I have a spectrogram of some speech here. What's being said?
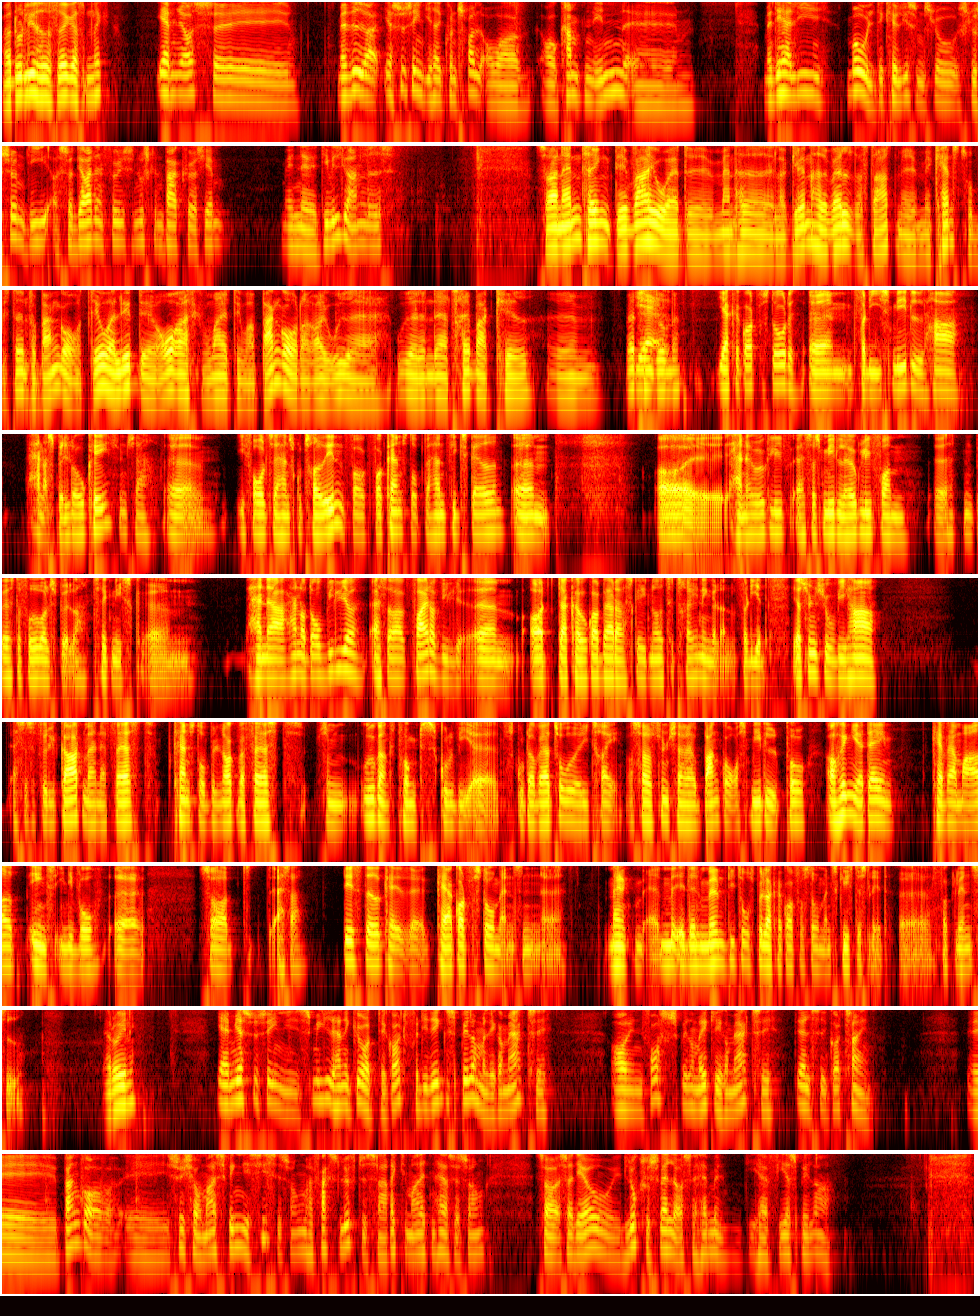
Var du lige så sikker som Nick? Jamen, jeg også... Øh, man ved jeg synes egentlig, de havde kontrol over, over kampen inden. Øh, men det her lige mål, det kan jo ligesom slå, slå sømt i, og så det var den følelse, nu skal den bare køres hjem. Men øh, de ville jo anderledes. Så en anden ting, det var jo, at øh, man havde, eller Glenn havde valgt at starte med, med Kanstrup i stedet for Bangor. Det var lidt øh, overraskende for mig, at det var Bangor, der røg ud af, ud af den der trebakkæde. Øh, hvad ja, tænker du om det? Jeg kan godt forstå det, øh, fordi Smidl har, han har spillet okay, synes jeg. Øh, i forhold til, at han skulle træde ind for, for Kanstrup, da han fik skaden. Um, og øh, han er jo ikke lige, altså Smidl er jo ikke lige fra øh, den bedste fodboldspiller, teknisk. Um, han er, han er dog vilje, altså fightervilje, øhm, og der kan jo godt være, der er sket noget til træning, eller noget, fordi at, jeg synes jo, vi har, altså selvfølgelig Gardman er fast, Kanstrup vil nok være fast, som udgangspunkt skulle, vi, øh, skulle der være to ud af de tre, og så synes jeg, at Bangor og på, afhængig af dagen, kan være meget ens i niveau. øh, så altså, det sted kan, øh, kan jeg godt forstå, man sådan, øh, man, mellem de to spillere kan jeg godt forstå, at man skiftes lidt øh, fra Glens side. Er du enig? Jamen, jeg synes egentlig, Smil han har gjort det godt, fordi det er ikke en spiller, man lægger mærke til. Og en forsvarsspiller, man ikke lægger mærke til, det er altid et godt tegn. Øh, Bangor øh, synes jeg var meget svingende i sidste sæson, men har faktisk løftet sig rigtig meget i den her sæson. Så, så det er jo et luksusvalg også at have mellem de her fire spillere.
